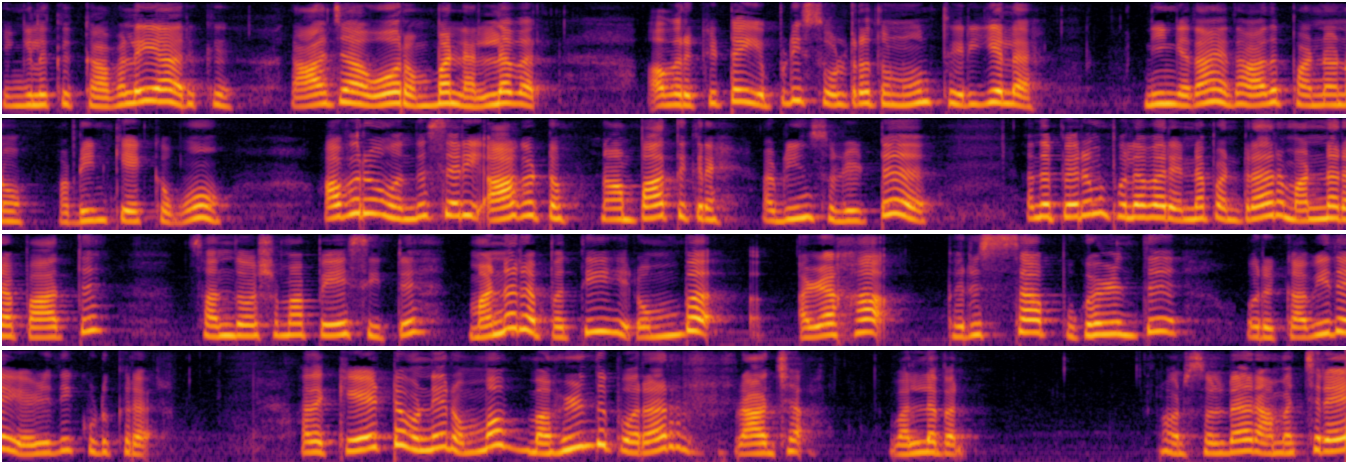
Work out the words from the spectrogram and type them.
எங்களுக்கு கவலையாக இருக்குது ராஜாவோ ரொம்ப நல்லவர். அவர்கிட்ட எப்படி சொல்கிறதுன்னு தெரியலை. நீங்கள் தான் ஏதாவது பண்ணணும் அப்படின்னு கேட்கவும் அவரும் வந்து சரி ஆகட்டும் நான் பார்த்துக்கிறேன் அப்படின்னு சொல்லிட்டு அந்த பெரும் புலவர் என்ன பண்ணுறார் மன்னரை பார்த்து சந்தோஷமாக பேசிட்டு மன்னரை பற்றி ரொம்ப அழகாக பெருசாக புகழ்ந்து ஒரு கவிதை எழுதி கொடுக்குறார். அதை கேட்ட உடனே ரொம்ப மகிழ்ந்து போகிறார் ராஜா வல்லபன். அவர் சொல்கிறார் அமைச்சரே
